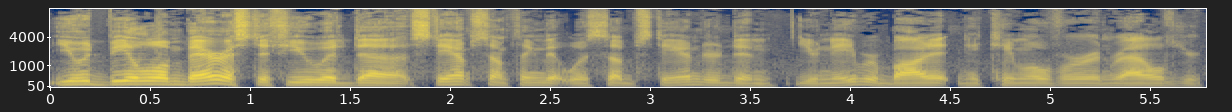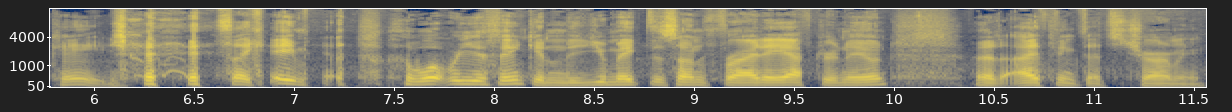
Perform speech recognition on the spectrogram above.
you would be a little embarrassed if you would uh, stamp something that was substandard and your neighbor bought it and he came over and rattled your cage. it's like, hey man, what were you thinking? Did you make this on Friday afternoon? But I think that's charming.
